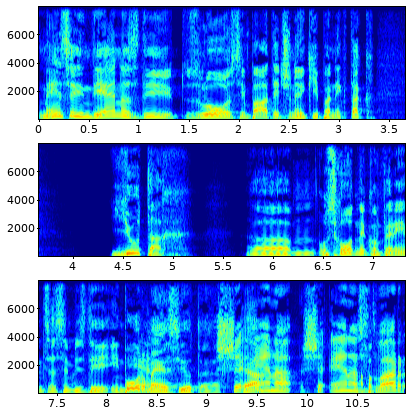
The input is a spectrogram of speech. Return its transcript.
Meni se Indijana zdi zelo simpatična ekipa, nek tak Utah, um, vzhodne konference se mi zdi. Man's Utah. Ja. Še ja. ena, še ena Ampak, stvar,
